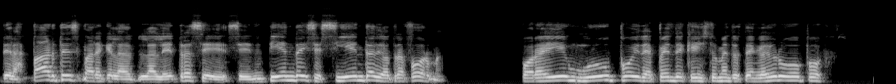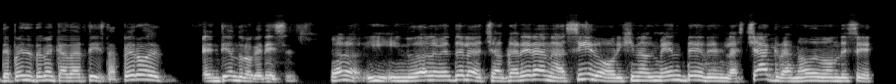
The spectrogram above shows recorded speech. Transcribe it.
de las partes para que la, la letra se, se entienda y se sienta de otra forma por ahí un grupo y depende qué instrumentos tenga el grupo, depende también cada artista, pero entiendo lo que dices. Claro, y indudablemente la chacarera ha nacido originalmente de las chacras, ¿no? De donde se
